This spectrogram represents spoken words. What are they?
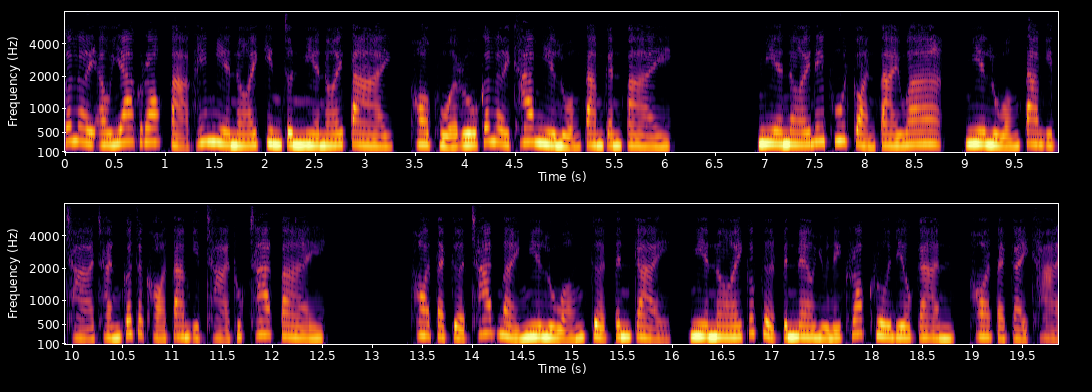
ก็เลยเอายากรอกปากให้เมียน้อยกินจนเมียน้อยตาย พอผัวรู้ก็เลยฆ่าเมียหลวงตามกันไป เมียน้อยได้พูดก่อนตายว่า เมียหลวงตามอิจฉาฉันก็จะขอตามอิจฉาทุกชาติไป พอแต่เกิดชาติใหม่เมียหลวงเกิดเป็นไก่ เมียน้อยก็เกิดเป็นแมวอยู่ในครอบครัวเดียวกัน พอแต่ไก่ไข่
